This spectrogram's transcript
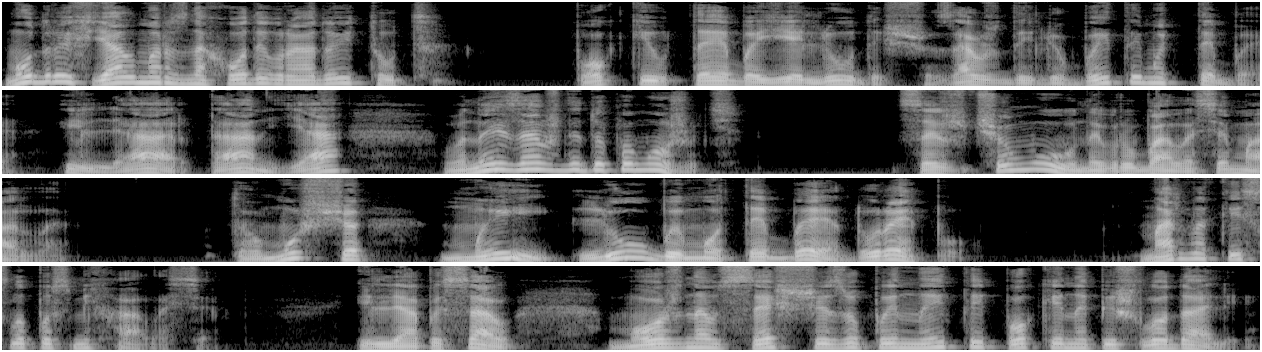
мудрий Х'ялмар знаходив раду і тут. Поки в тебе є люди, що завжди любитимуть тебе, Ілля, Артан, я, вони завжди допоможуть. Це ж чому не врубалася Марла? Тому що ми любимо тебе, дурепу. Марла кисло посміхалася. Ілля писав можна все ще зупинити, поки не пішло далі.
